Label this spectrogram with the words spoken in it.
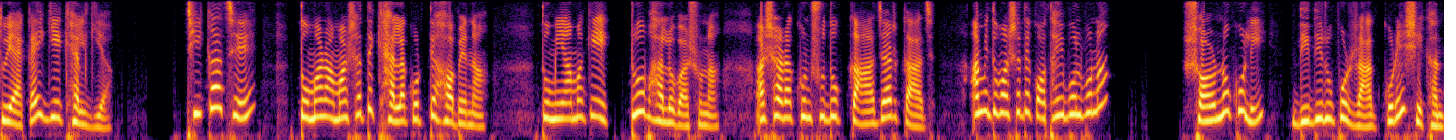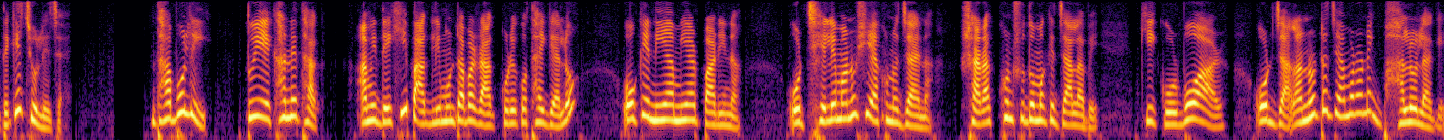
তুই একাই গিয়ে খেল গিয়া। ঠিক আছে, তোমার আমার সাথে খেলা করতে হবে না। তুমি আমাকে একটুও ভালোবাসো না, আর সারাক্ষণ শুধু কাজ আর কাজ। আমি তোমার সাথে কথাই বলব না। স্বর্ণকলি দিদির উপর রাগ করে সেখান থেকে চলে যায়। ধাবলি, তুই এখানে থাক, আমি দেখি পাগলি মনটা আবার রাগ করে কোথায় গেল। ওকে নিয়ে আমি আর পারি না। ওর ছেলে মানুষই এখনও যায় না, সারাক্ষণ শুধু আমাকে জ্বালাবে। কি করব আর? ওর জ্বালানোটা যে আমার অনেক ভালো লাগে।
